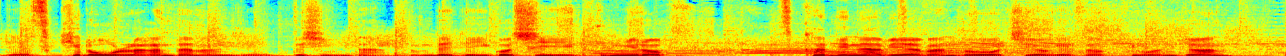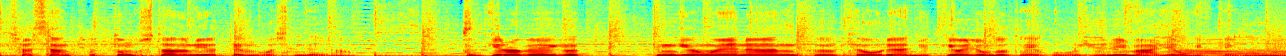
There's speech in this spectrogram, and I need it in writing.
이제 스키로 올라간다는 뜻입니다. 그런데 이제 이것이 북유럽 스칸디나비아 반도 지역에서 기원전 철상 교통 수단으로 이용된 것인데요. 북유럽의 같은 경우에는 그 겨울이 한 6개월 정도 되고 눈이 많이 오기 때문에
